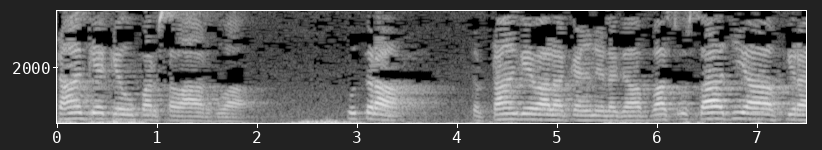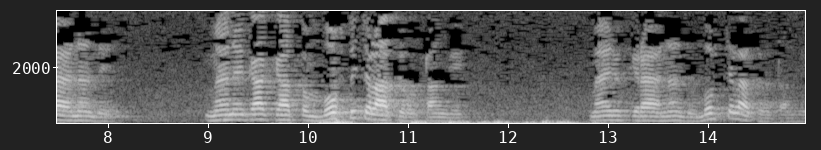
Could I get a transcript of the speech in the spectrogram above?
ٹانگے کے اوپر سوار ہوا۔ اترا تو ٹانگے والا کہنے لگا، بس استاد جی آپ کرایہ نہ دیں۔ میں نے کہا، کیا تم مفت چلاتے ہو ٹانگے میں جو کرایہ نہ دوں، مفت چلاتے ہو ٹانگے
